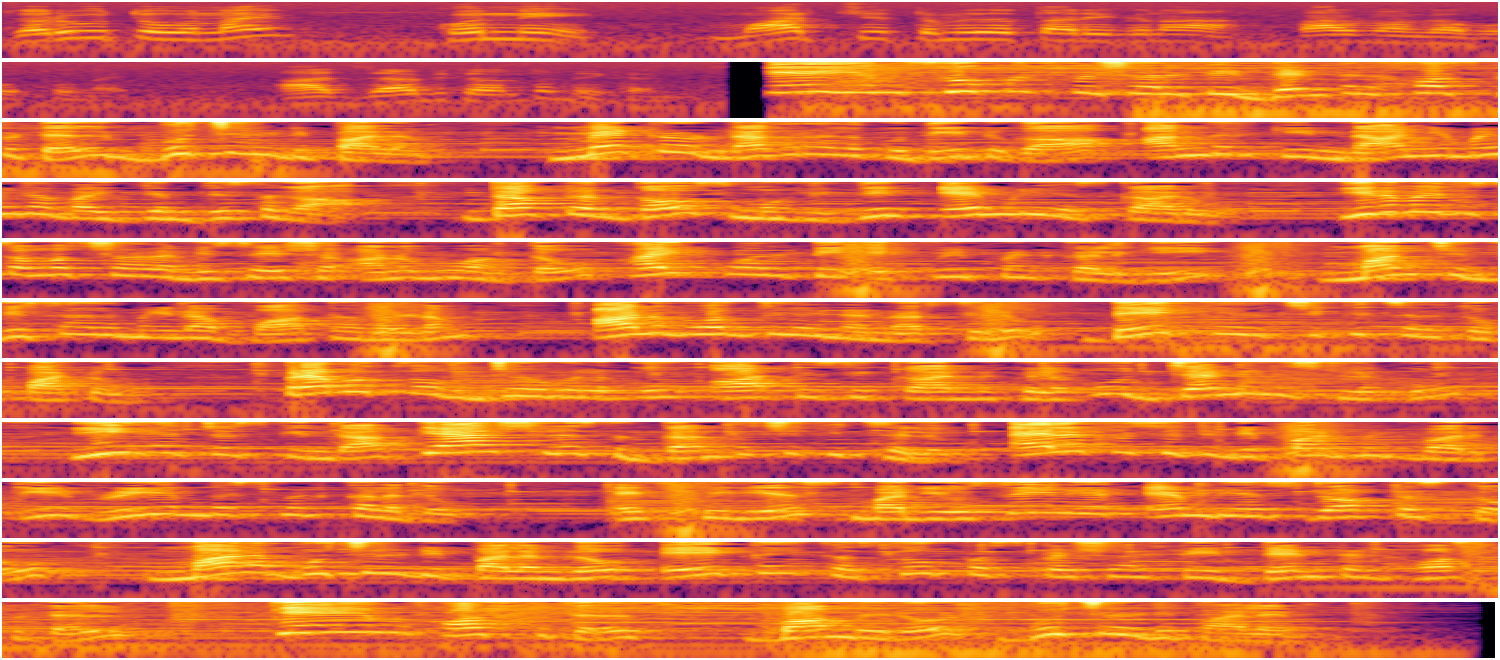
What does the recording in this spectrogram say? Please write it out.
జరుగుతూ ఉన్నాయి కొన్ని మార్చి తొమ్మిదో తారీఖున ప్రారంభం కాబోతున్నాయి. ఆ జాబితా అంతా మీకు KM super speciality dental hospital Buchireddypalem. Metro నగరాలకు దీటుగా అందరికీ నాణ్యమైన వైద్యం దిశగా డాక్టర్ గౌస్ మొహిద్దీన్ ఎండిఎస్ గారు. ఇరవై ఐదు సంవత్సరాల విశేష అనుభవంతో హై క్వాలిటీ ఎక్విప్మెంట్ కలిగి మంచి విశాలమైన వాతావరణం అనుభవజ్ఞులైన నర్సులు డే కేర్ చికిత్సలతో పాటు ప్రభుత్వ ఉద్యోగులకు ఆర్టీసీ కార్మికులకు జర్నలిస్టులకు ఈహెచ్ఎస్ కింద క్యాష్ లెస్ దంత చికిత్సలు. ఎలక్ట్రిసిటీ డిపార్ట్మెంట్ వారికి రీఎంబర్స్మెంట్ కలదు. ఎక్స్పీరియన్స్ మరియు సీనియర్ ఎండిఎస్ డాక్టర్స్తో మన బుచ్చిరెడ్డిపాలెంలో ఏకైక super speciality dental hospital KM hospitals Bombay road Buchireddypalem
